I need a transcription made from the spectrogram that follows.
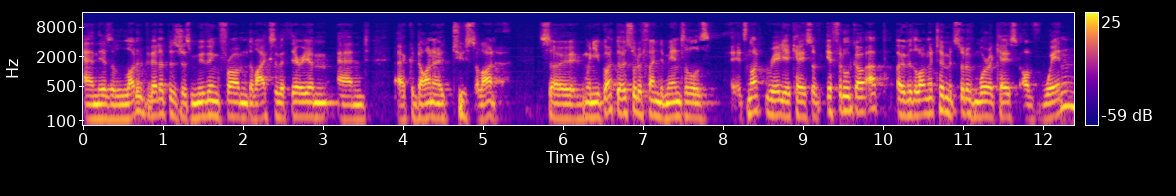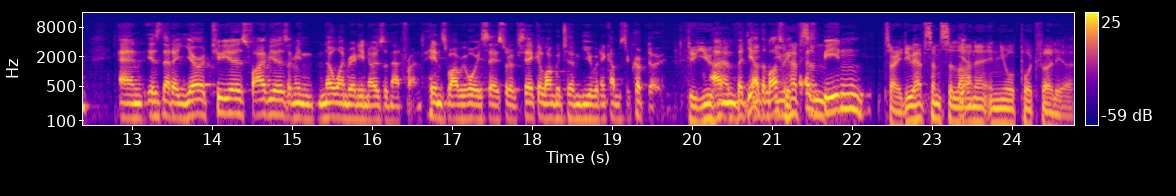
And there's a lot of developers just moving from the likes of Ethereum and uh, Cardano to Solana. So when you've got those sort of fundamentals, it's not really a case of if it'll go up over the longer term. It's sort of more a case of when and is that a year or two years, five years? I mean, no one really knows on that front. Hence why we always say sort of take a longer term view when it comes to crypto. Do you um, have, um, but yeah, the last week has some, been. Sorry, do you have some Solana yeah. in your portfolio?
